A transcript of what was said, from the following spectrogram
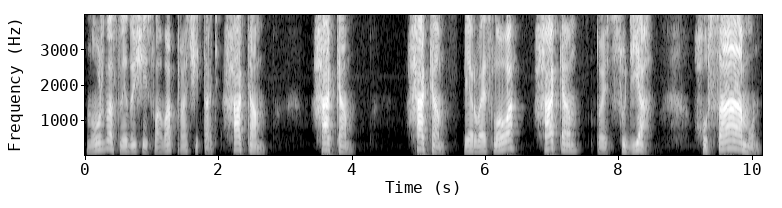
Нужно следующие слова прочитать. Хакам. Хакам. Хакам. Первое слово. Хакам. То есть судья. Хусамун.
